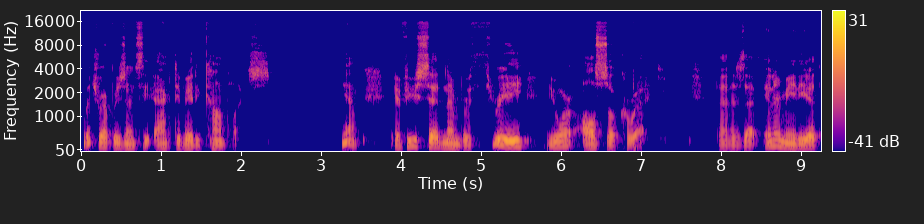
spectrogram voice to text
which represents the activated complex. Yeah, if you said number three, you are also correct. That is that intermediate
